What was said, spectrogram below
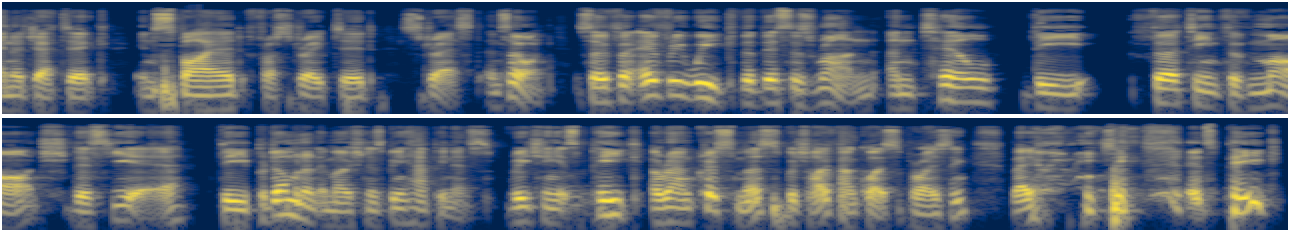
energetic, inspired, frustrated, stressed, and so on. So for every week that this has run until the 13th of March this year, the predominant emotion has been happiness, reaching its peak around Christmas, which I found quite surprising, but its peak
